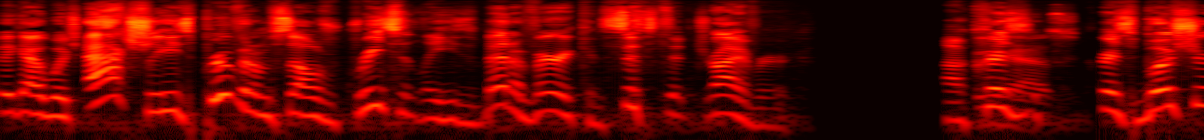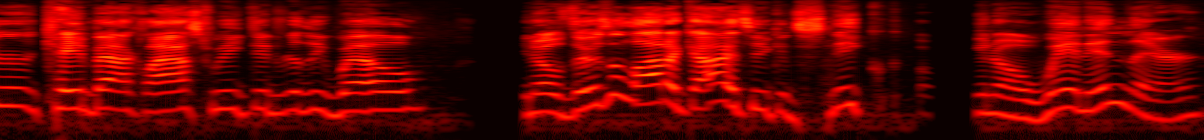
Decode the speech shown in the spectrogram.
big guy. Which actually he's proven himself recently. He's been a very consistent driver. Uh, Chris. Chris Buescher came back last week, did really well. You know, there's a lot of guys who can sneak, you know, win in there.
